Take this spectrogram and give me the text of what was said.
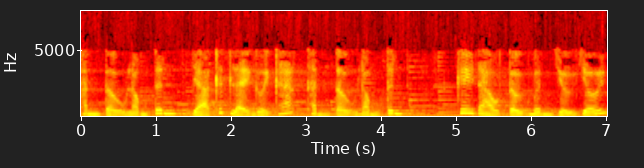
thành tựu lòng tin và khích lệ người khác thành tựu lòng tin, khi nào tự mình giữ giới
